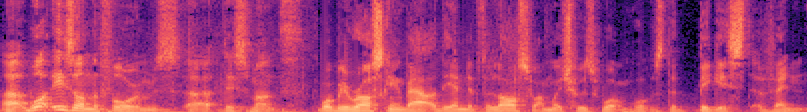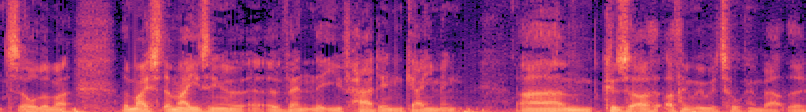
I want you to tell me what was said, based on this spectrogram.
Uh, what is on the forums uh, this month? what we were asking about at the end of the last one, which was what what was the biggest event or the mo- the most amazing uh, event that you've had in gaming? Because I, I think we were talking about the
